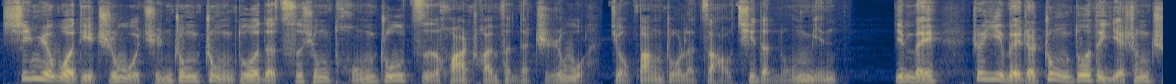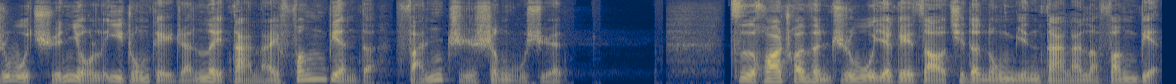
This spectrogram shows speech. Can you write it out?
新月沃地植物群中众多的雌雄同株自花传粉的植物，就帮助了早期的农民。因为这意味着众多的野生植物群有了一种给人类带来方便的繁殖生物学。自花传粉植物也给早期的农民带来了方便，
